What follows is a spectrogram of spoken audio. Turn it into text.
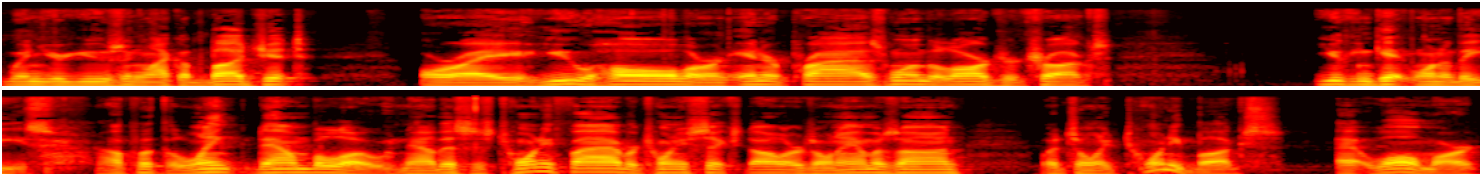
when you're using like a budget or a U-Haul or an Enterprise, one of the larger trucks. You can get one of these. I'll put the link down below. Now this is 25 or $26 on Amazon, but it's only 20 bucks at Walmart,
